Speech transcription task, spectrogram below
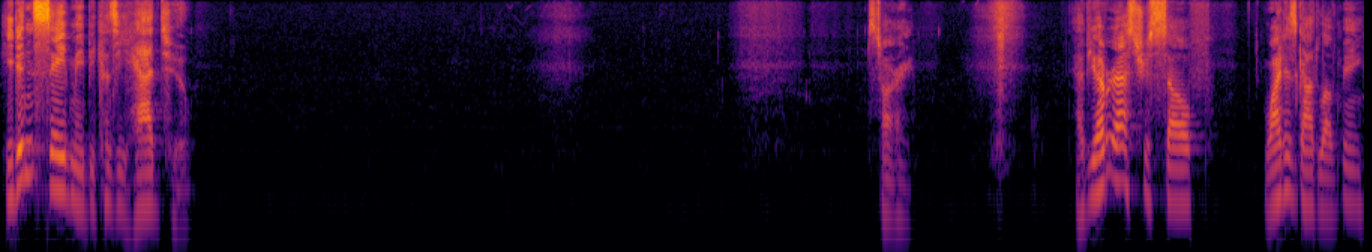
He didn't save me because he had to. Sorry. Have you ever asked yourself, why does God love me?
